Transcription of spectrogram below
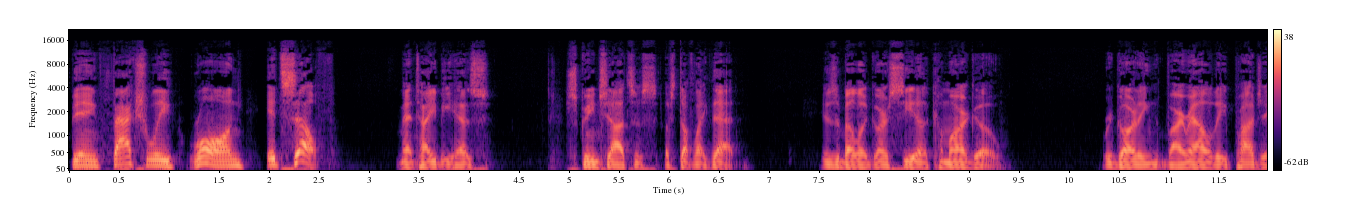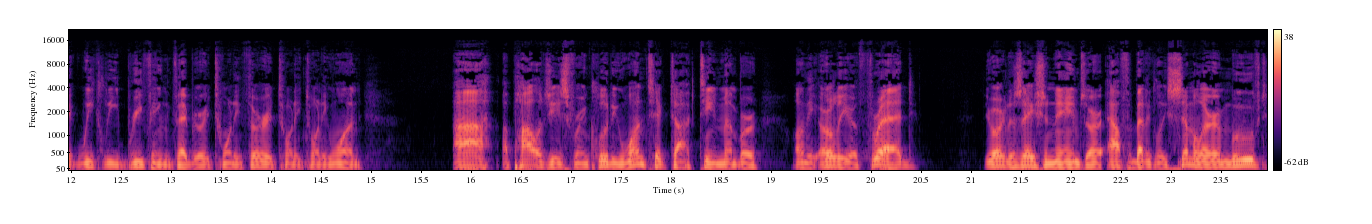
being factually wrong itself. Matt Taibbi has screenshots of, of stuff like that. Isabella Garcia Camargo regarding Virality Project Weekly Briefing, February 23rd, 2021. Ah, apologies for including one TikTok team member on the earlier thread. The organization names are alphabetically similar, moved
